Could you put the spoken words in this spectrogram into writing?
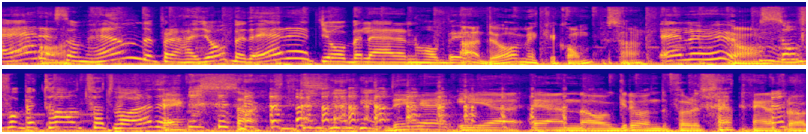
är det Ja. som händer på det här jobbet? Är det ett jobb eller är det en hobby? Ja, du har mycket kompisar. Eller hur? Ja. Som får betalt för att vara det. Exakt. Det är en av grundförutsättningarna för att ha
